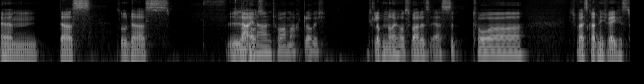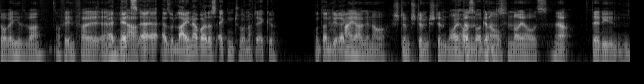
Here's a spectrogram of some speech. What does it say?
Ähm, das, so dass Leiner ein Tor macht, glaube ich. Ich glaube, Neuhaus war das erste Tor. Ich weiß gerade nicht, welches Tor welches war. Auf jeden Fall. Äh, Ähm, Netz, ja. äh, also Leiner war das Eckentor nach der Ecke. Und dann direkt. Ah ja, genau. Stimmt, stimmt, stimmt. Neuhaus dann, war dann genau, das- Neuhaus, ja. Der die,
